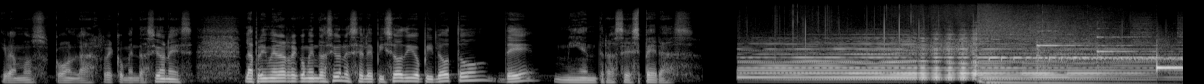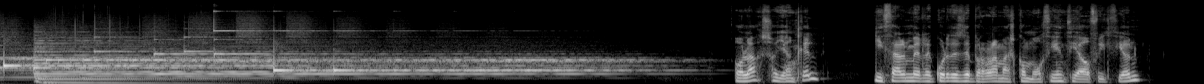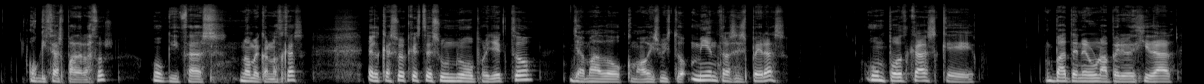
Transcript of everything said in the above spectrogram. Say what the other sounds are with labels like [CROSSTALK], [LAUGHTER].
Y vamos con las recomendaciones. La primera recomendación es el episodio piloto de Mientras esperas. Hola, soy Ángel. Quizás me recuerdes de programas como Ciencia o Ficción, o quizás Padrazos, o quizás no me conozcas. El caso es que este es un nuevo proyecto llamado, como habéis visto, Mientras Esperas, un podcast que va a tener una periodicidad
